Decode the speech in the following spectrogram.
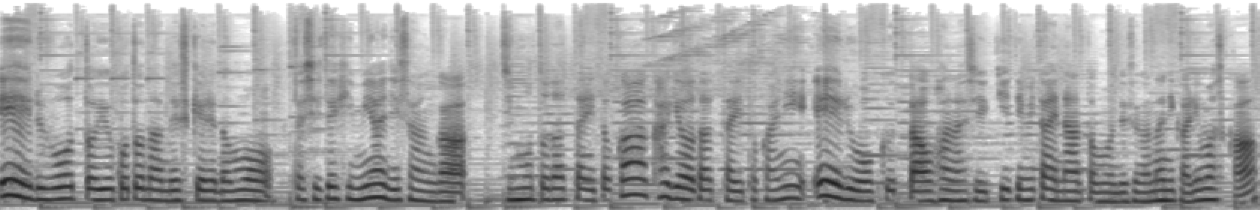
エールをということなんですけれども私ぜひ宮地さんが地元だったりとか家業だったりとかにエールを送ったお話聞いてみたいなと思うんですが何かありますか？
